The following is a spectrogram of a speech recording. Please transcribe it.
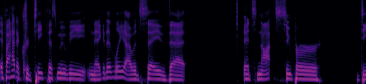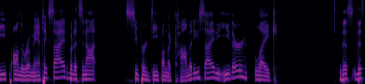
if I had to critique this movie negatively, I would say that it's not super deep on the romantic side, but it's not super deep on the comedy side either. Like this this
